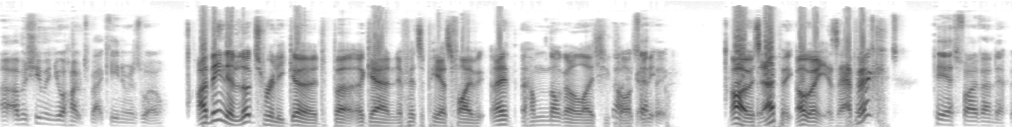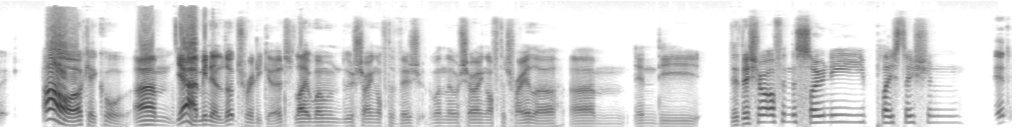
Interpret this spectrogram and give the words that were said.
I'm assuming you're hyped about Kena as well. I mean, it looked really good, but again, if it's a PS5, I, I'm not going to lie to you, No, Clark. it's any- Epic. Oh, it's Epic. Oh wait, it's Epic. PS5 and Epic. Oh, okay, cool. Um, yeah, I mean, it looked really good. Like when they were showing off the vision, when they were showing off the trailer, um, in the Did they show it off in the Sony PlayStation? Did?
